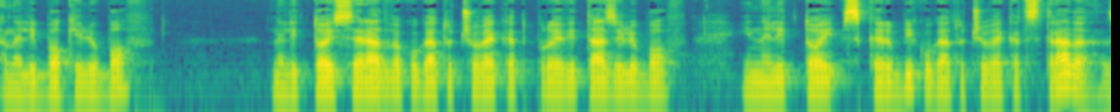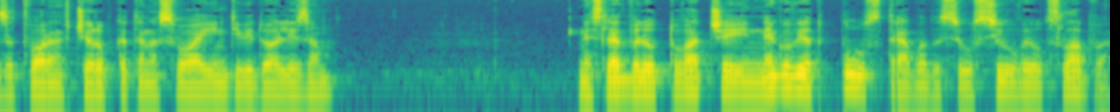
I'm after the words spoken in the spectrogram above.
А нали Бог е любов? Нали Той се радва, когато човекът прояви тази любов и нали Той скърби, когато човекът страда, затворен в черупката на своя индивидуализъм? Не следва ли от това, че и неговият пулс трябва да се усилва и отслабва?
